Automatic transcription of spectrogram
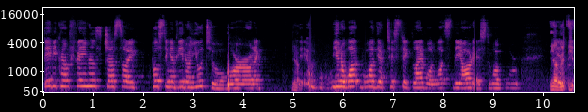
they become famous just like posting a video on YouTube or like yeah. you know what what the artistic level what's the artist what yeah but you,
